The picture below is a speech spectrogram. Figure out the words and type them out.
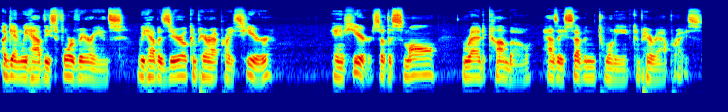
again, we have these four variants. We have a zero compare at price here and here. So the small red combo has a 720 compare at price.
